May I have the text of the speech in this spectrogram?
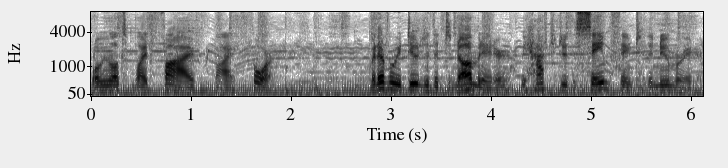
Well, we multiplied 5 by 4. Whatever we do to the denominator, we have to do the same thing to the numerator.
